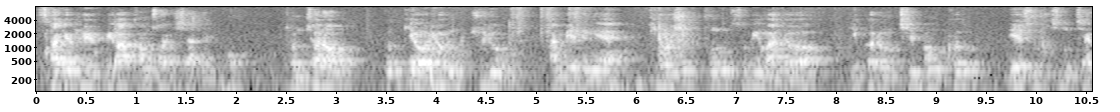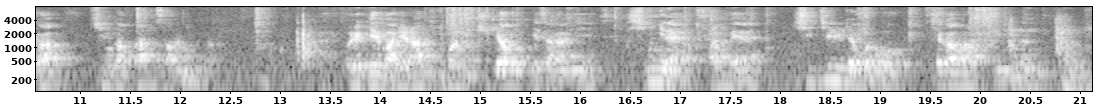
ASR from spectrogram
사교 교육비가 감소하기 시작했고 좀처럼 끊기 어려운 주류, 담배 등의 기호식품 소비마저 뒷걸음칠 만큼 내수 침체가 심각한 상황입니다. 어렵게 마련한 이번 추경 예산안이 시민의 삶에 실질적으로 체감할 수 있는 경기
